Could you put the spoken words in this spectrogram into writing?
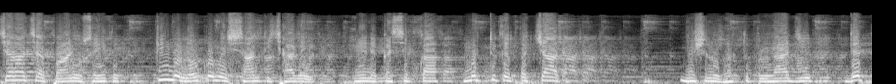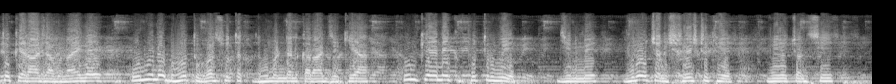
चराचर प्राणियों सहित तीनों लोकों में शांति छा गई। हिरण्यकश्यप का मृत्यु के पश्चात विष्णु भक्त प्रहलाद जी दैत्य के राजा बनाए गए। उन्होंने बहुत वर्षों तक भूमंडल का राज्य किया। उनके अनेक पुत्र हुए, जिनमें विरोचन श्रेष्ठ थे। विरोचन से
